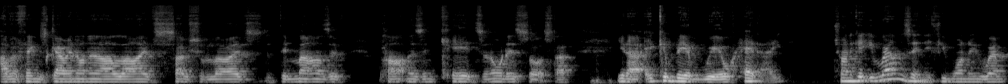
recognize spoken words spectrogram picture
other things going on in our lives, social lives, the demands of partners and kids, and all this sort of stuff. You know, it can be a real headache trying to get your runs in if you want to um,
